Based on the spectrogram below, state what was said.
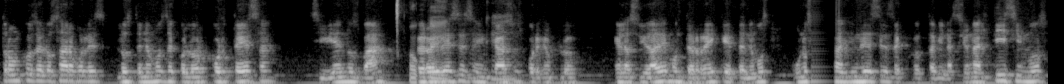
troncos de los árboles los tenemos de color corteza, si bien nos va, pero hay veces en casos, por ejemplo, en la ciudad de Monterrey que tenemos unos índices de contaminación altísimos,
